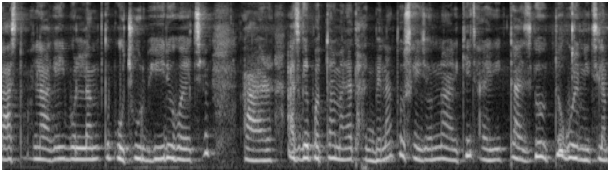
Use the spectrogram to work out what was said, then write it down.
লাস্ট মেলা আগেই বললাম তো প্রচুর ভিড় হয়েছে আর আজকের পর তো আর মেলা থাকবে না, তো সেই জন্য আর কি চারিদিকটা আজকেও একটু ঘুরে নিয়েছিলাম।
